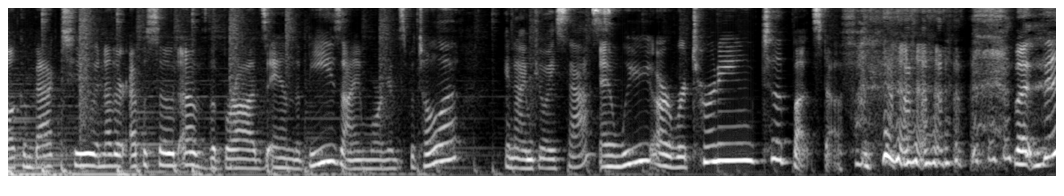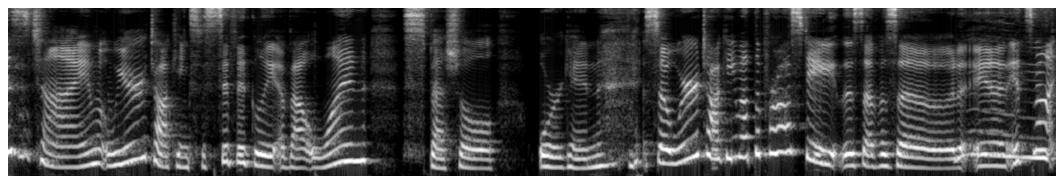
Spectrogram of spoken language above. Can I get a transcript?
Welcome back to another episode of The Broads and the Bees. I'm Morgan Spatola, And I'm Joye Sass. and we are returning to butt stuff. but this time, we're talking specifically about one special organ. So, we're talking about the prostate this episode, and it's not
